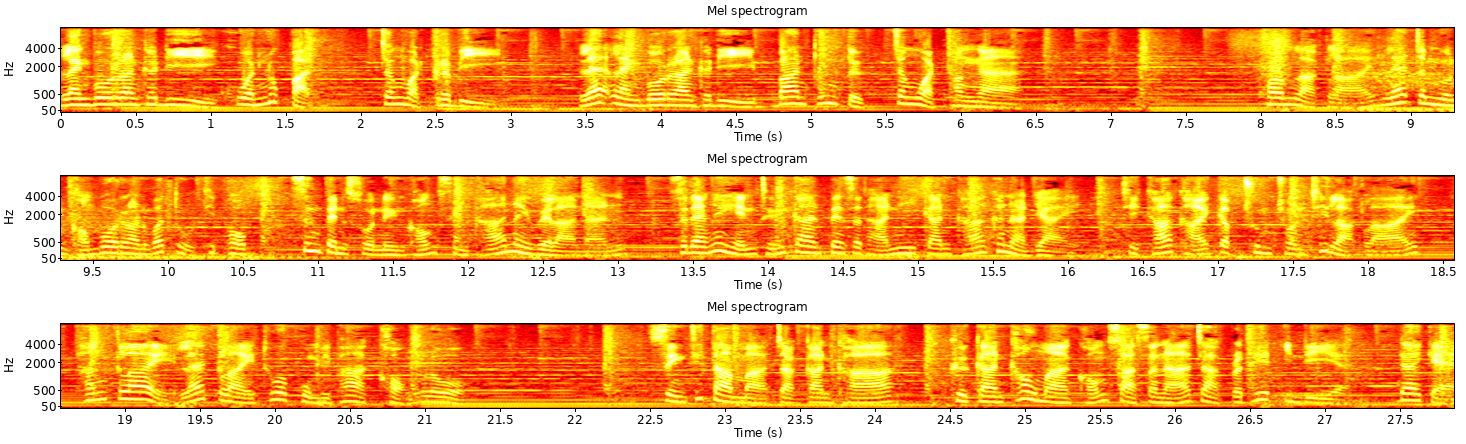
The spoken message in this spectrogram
แหล่งโบราณคดีควรลูกปัด จังหวัดกระบี่ และแหล่งโบราณคดีบ้านทุ่งตึกจังหวัดพังงา ความหลากหลายและจำนวนของโบราณวัตถุที่พบ ซึ่งเป็นส่วนหนึ่งของสินค้าในเวลานั้น แสดงให้เห็นถึงการเป็นสถานีการค้าขนาดใหญ่ ที่ค้าขายกับชุมชนที่หลากหลาย ทั้งใกล้และไกลทั่วภูมิภาคของโลก สิ่งที่ตามมาจากการค้า คือการเข้ามาของศาสนาจากประเทศอินเดีย ได้แก่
